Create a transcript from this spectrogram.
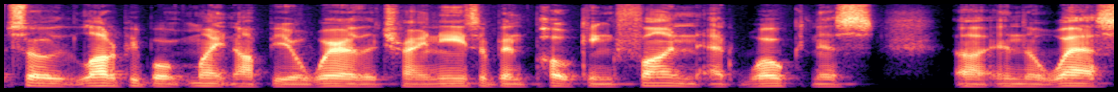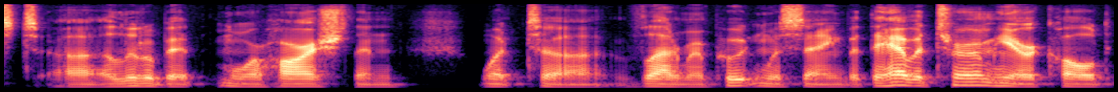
So a lot of people might not be aware that Chinese have been poking fun at wokeness uh, in the West, uh, a little bit more harsh than what uh, Vladimir Putin was saying. But they have a term here called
